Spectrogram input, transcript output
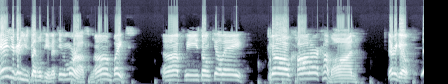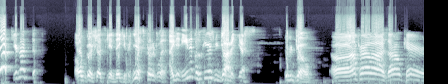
And you're gonna use double team. That's even more awesome. Um, bites. Uh, please don't kill me. No, Connor, come on. There we go. What? You're not. Oh, good. Shed skin. Thank you. Yes, critical hit. I didn't eat it, but who cares? We got it. Yes. There we go. Uh, I'm paralyzed. I don't care.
